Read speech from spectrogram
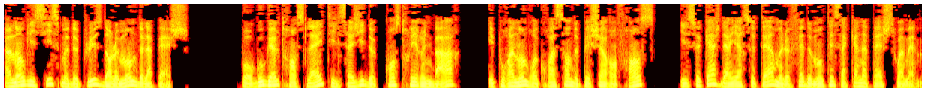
Un anglicisme de plus dans le monde de la pêche. Pour Google Translate il s'agit de construire une barre, et pour un nombre croissant de pêcheurs en France, il se cache derrière ce terme le fait de monter sa canne à pêche soi-même.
